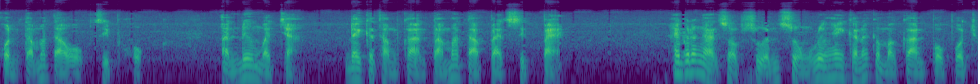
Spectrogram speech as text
คลตามมาตรา 66 อันเนื่องมาจากได้กระทำการตามมาตรา 88 ให้พนักงานสอบสวนส่งเรื่องให้คณะกรรมการปปช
